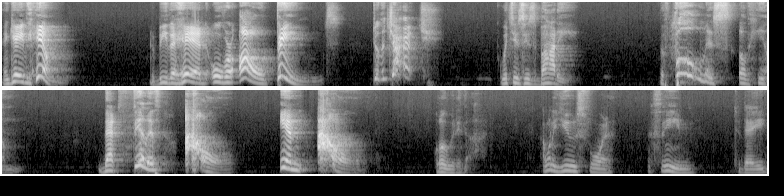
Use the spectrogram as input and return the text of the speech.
and gave him to be the head over all things to the church, which is his body, the fullness of him that filleth all in all. Glory to God. I want to use for a theme today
